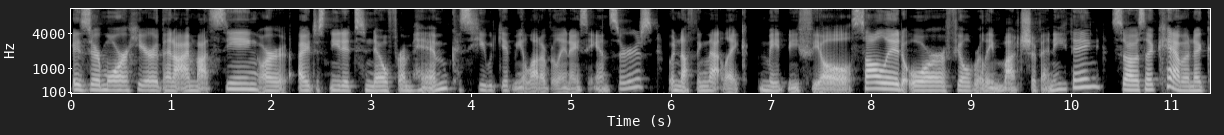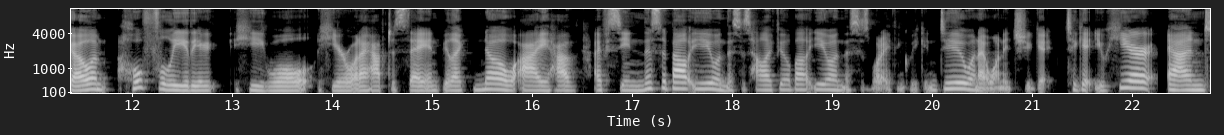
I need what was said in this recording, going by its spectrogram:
is there more here than I'm not seeing? Or I just needed to know from him because he would give me a lot of really nice answers, but nothing that like made me feel solid or feel really much of anything. So I was like, okay, I'm going to go and hopefully the he will hear what I have to say and be like, "No, I have I've seen this about you and this is how I feel about you and this is what I think we can do and I wanted to get to get you here." And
